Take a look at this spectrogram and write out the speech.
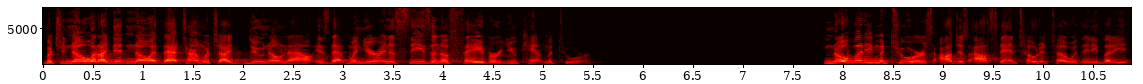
But you know what I didn't know at that time, which I do know now, is that when you're in a season of favor, you can't mature. Nobody matures. I'll just, I'll stand toe to toe with anybody. If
